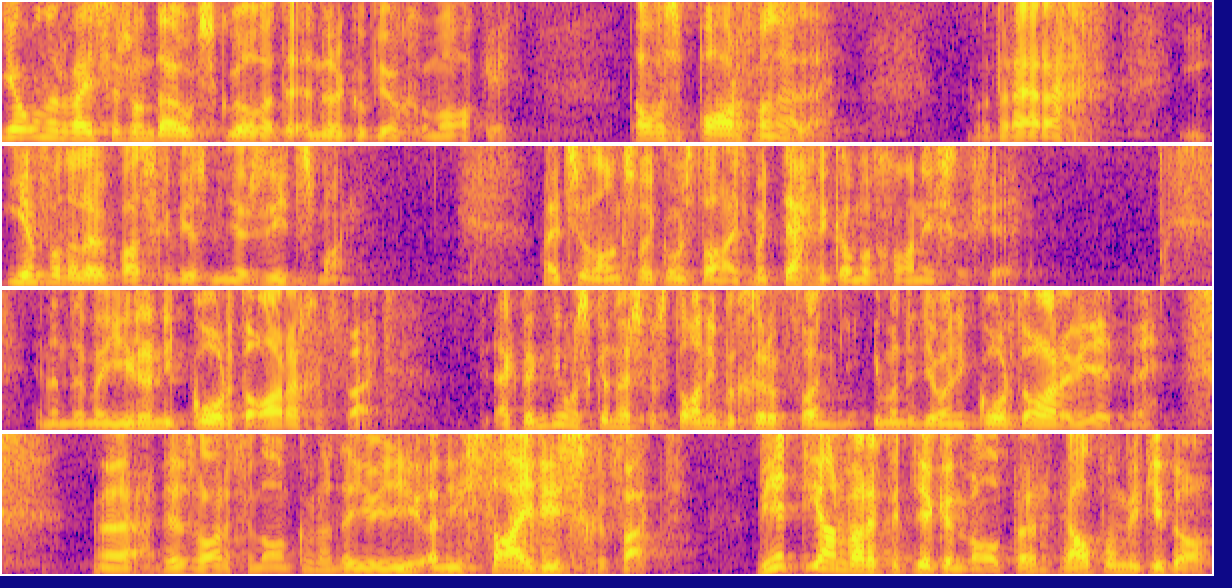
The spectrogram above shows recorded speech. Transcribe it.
jou onderwysers onthou op skool wat 'n indruk op jou gemaak het? Daar was 'n paar van hulle. Wat regtig een van hulle was gewees meneer Zietsman. Hy het so langs my kom staan, hy het my tegnika meganies gegee. En dan het hy my hier in die kort hare gevat. Ek dink nie ons kinders verstaan die begrip van iemand wat jou aan die kort hare weet nie. Nou ja, dis waar dit vandaan kom. Dan het hy jou hier aan die sides gevat. Weet jy aan wat dit beteken Walter? Help hom 'n bietjie daar.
